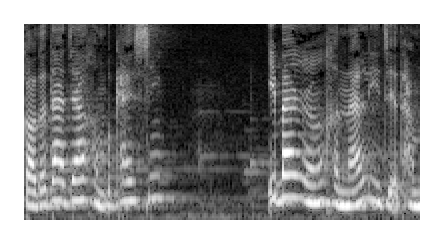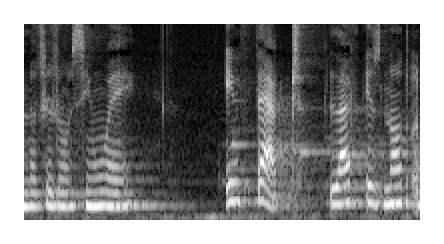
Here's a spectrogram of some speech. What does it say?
搞得大家很不开心。一般人很难理解他们的这种行为。In fact, life is not a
